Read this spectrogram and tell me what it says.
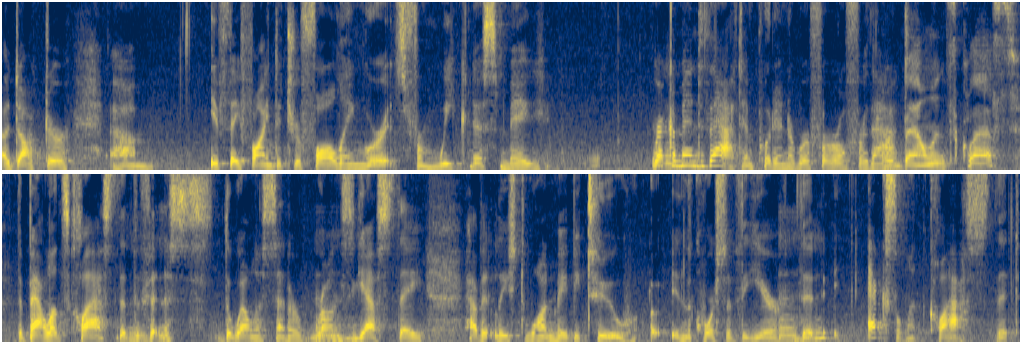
a doctor, um, if they find that you're falling or it's from weakness, may recommend that and put in a referral for that. Or balance class. the balance class that the fitness, the wellness center runs, yes, they have at least one, maybe two uh, in the course of the year. That excellent class that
